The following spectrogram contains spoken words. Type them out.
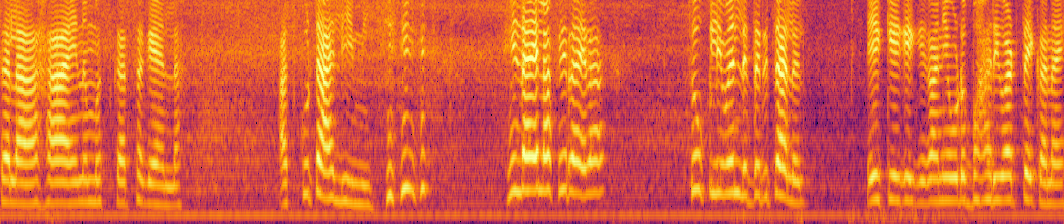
चला हाय नमस्कार सगळ्यांना. आज कुठं आली मी? हिंडायला फिरायला. सुकली म्हणले तरी चालेल. एक एक एक एक आणि एवढं भारी वाटतंय का नाही?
